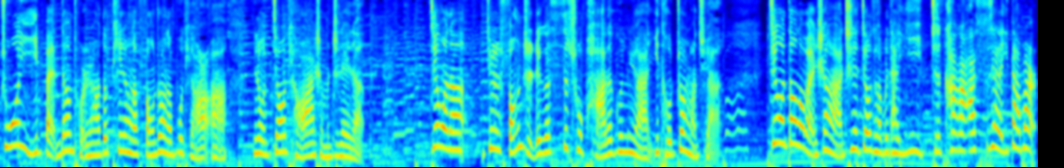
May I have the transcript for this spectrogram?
桌椅板凳腿上都贴上了防撞的布条啊，那种胶条啊什么之类的。结果呢，就是防止这个四处爬的闺女啊一头撞上去啊。结果到了晚上啊，这些胶条被他一这咔咔撕下来一大半儿。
